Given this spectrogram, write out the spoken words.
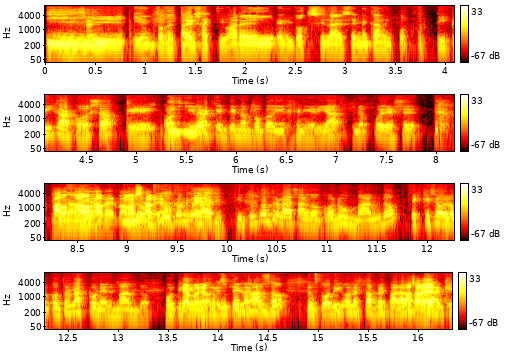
Y, y entonces para desactivar el, el Godzilla ese mecánico, Típica cosa que cualquiera Lo- que entienda un poco de ingeniería no puede ser. Vamos, vamos a ver, vamos a ver. tú, si tú controlas algo con un mando, es que solo lo controlas con el mando. Porque Ya, si bueno, electrocuta es que el mando, tu código no está preparado Vamos a para ver, que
